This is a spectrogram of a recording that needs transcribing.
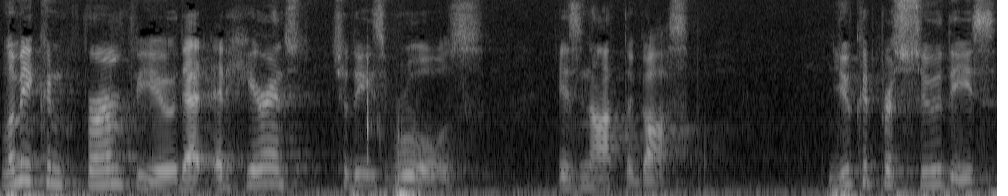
let me confirm for you that adherence to these rules is not the gospel. You could pursue these,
